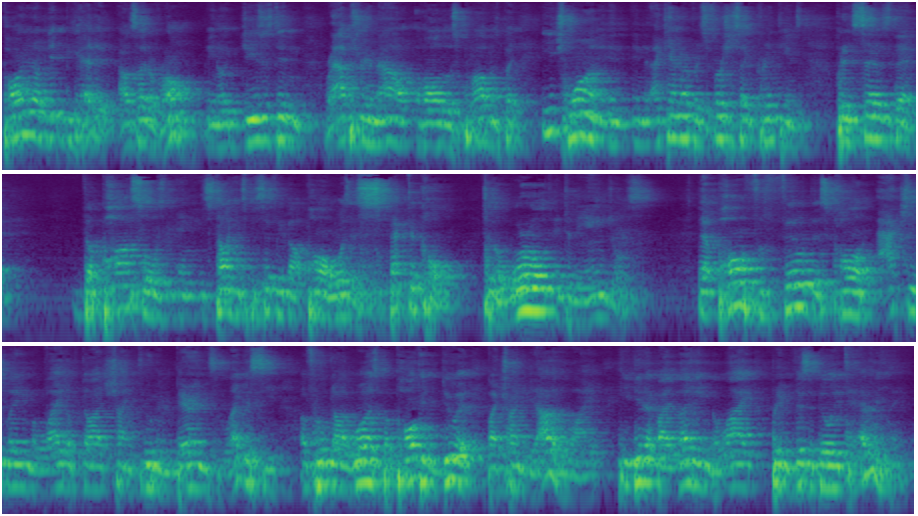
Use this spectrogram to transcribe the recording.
Paul ended up getting beheaded outside of Rome. You know, Jesus didn't rapture him out of all those problems. But each one, and, and I can't remember it's 1st or 2nd Corinthians, but it says that the apostles, and he's talking specifically about Paul, was a spectacle to the world and to the. That Paul fulfilled this call of actually letting the light of God shine through him and bearing this legacy of who God was. But Paul didn't do it by trying to get out of the light. He did it by letting the light bring visibility to everything.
